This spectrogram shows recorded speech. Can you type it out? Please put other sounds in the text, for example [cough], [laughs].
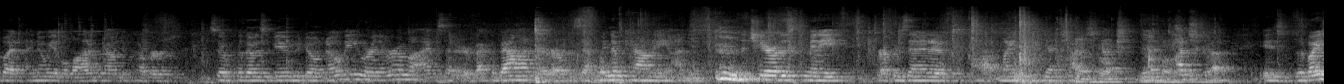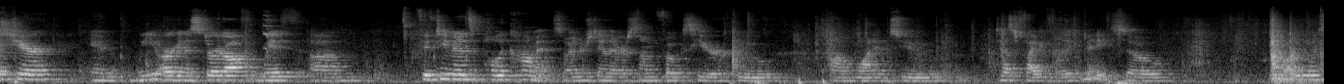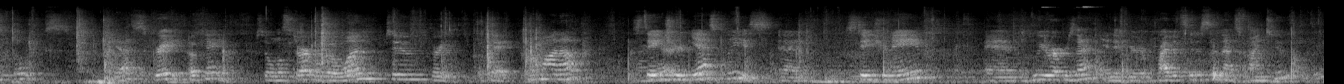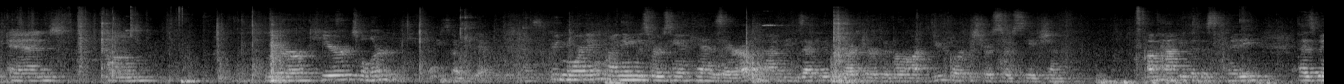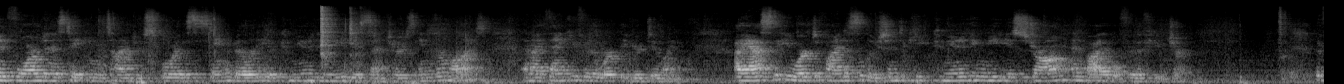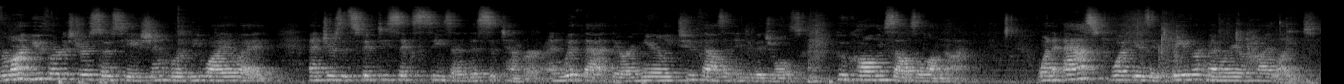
but I know we have a lot of ground to cover. So for those of you who don't know me, who are in the room, I'm Senator Rebecca Balint, I represent Windham County. I'm the chair of this committee. Representative uh, Mike Yantachka is the vice chair, and we are going to start off with um, 15 minutes of public comment. So I understand there are some folks here who um, wanted to testify before the committee. So who are those folks? Yes, great, okay. So we'll start, we'll go one, two, three. Okay, come on up. State your, yes, please, and state your name and who you represent, and if you're a private citizen, that's fine too. And um, we're here to learn. So, yeah. Good morning, my name is Roseanne Canizero, and I'm the Executive Director of the Vermont Youth Orchestra Association. I'm happy that this committee has been formed and is taking the time to explore the sustainability of community media centers in Vermont, and I thank you for the work that you're doing. I ask that you work to find a solution to keep community media strong and viable for the future. The Vermont Youth Orchestra Association, or VYOA, enters its 56th season this September, and with that, there are nearly 2,000 individuals who call themselves alumni. When asked what is a favorite memory or highlight,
